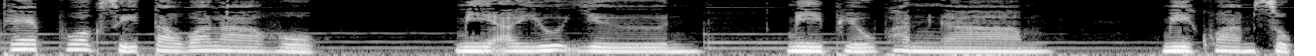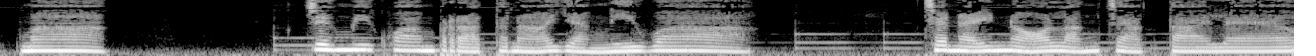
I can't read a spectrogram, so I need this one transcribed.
เทพพวกสีตาวลาหก มีอายุยืน มีผิวพรรณงาม มีความสุขมาก จึงมีความปรารถนาอย่างนี้ว่าฉไหนหนอหลังจากตายแล้ว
